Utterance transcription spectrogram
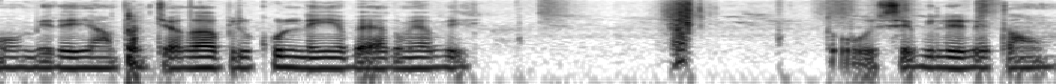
और मेरे यहाँ पर जगह बिल्कुल नहीं है बैग में अभी। तो इसे भी ले लेता हूँ।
